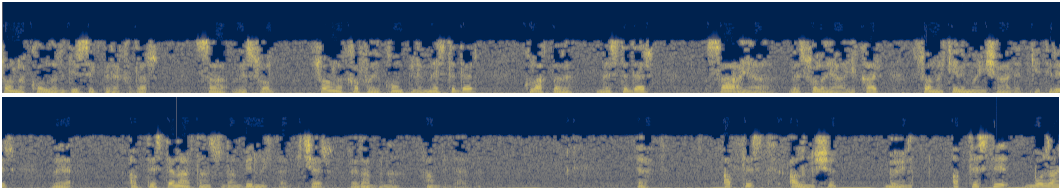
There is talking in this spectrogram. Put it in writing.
sonra kolları dirseklere kadar sağ ve sol, sonra kafayı komple mest eder, kulakları mest eder, sağ ayağı ve sol ayağı yıkar, sonra kelime-i şehadet getirir ve abdestten artan sudan bir miktar içer ve Rabbine hamd ederdi. Evet. Abdest alınışı böyle. Abdesti bozan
